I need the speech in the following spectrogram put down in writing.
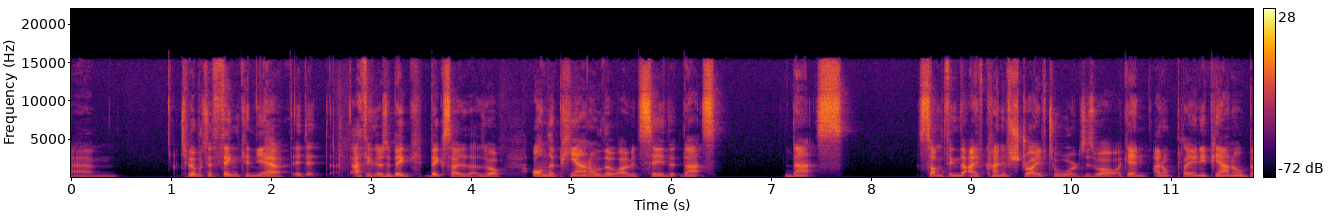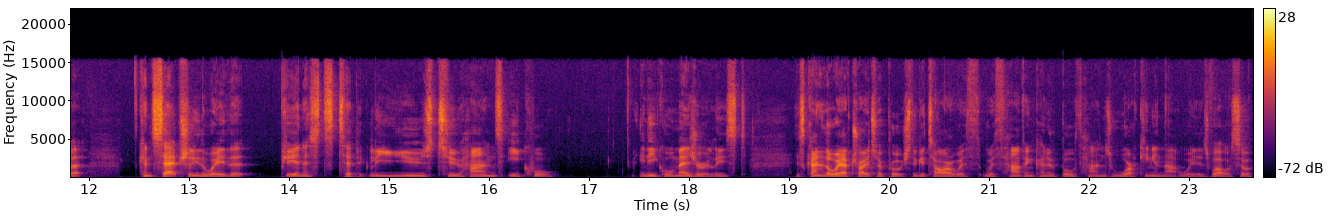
um, to be able to think and yeah it, it, i think there's a big big side of that as well on the piano though i would say that that's that's something that i've kind of strived towards as well again i don't play any piano but conceptually the way that pianists typically use two hands equal in equal measure at least is kind of the way i've tried to approach the guitar with with having kind of both hands working in that way as well so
